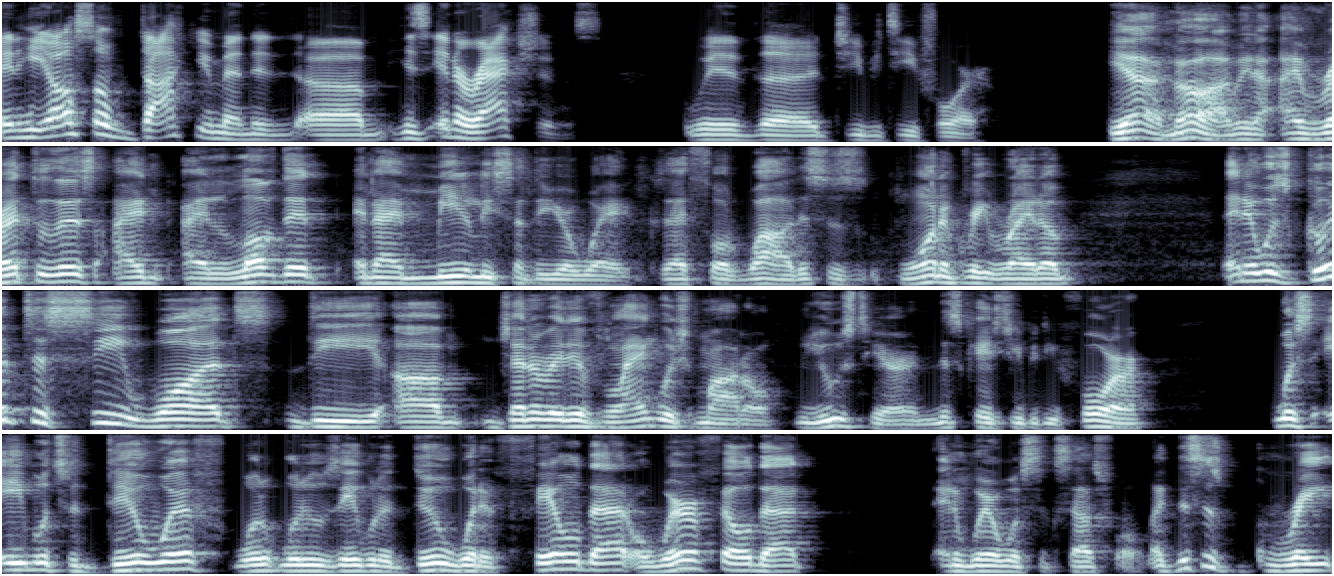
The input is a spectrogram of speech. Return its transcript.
and he also documented um, his interactions with uh, GPT-4. Yeah, no, I mean, I read through this, I I loved it, and I immediately sent it your way because I thought, wow, this is one a great write up, and it was good to see what the um, generative language model used here, in this case GPT four, was able to deal with, what, what it was able to do, what it failed at, or where it failed at, and where it was successful. Like this is great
